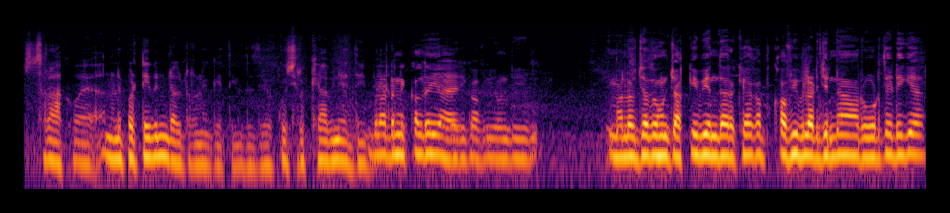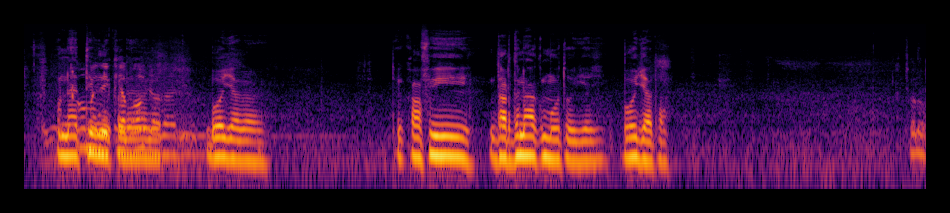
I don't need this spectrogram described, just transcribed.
ਸਰਾਖ ਹੋਇਆ। ਉਹਨਾਂ ਨੇ ਪੱਟੀ ਵੀ ਨਹੀਂ ਡਾਕਟਰ ਨੇ ਕੀਤੀ ਉਹਦੇ ਤੇ। ਕੁਝ ਰੱਖਿਆ ਵੀ ਨਹੀਂ ਏਦਾਂ ਹੀ। ਬਲੱਡ ਨਿਕਲਦਾ ਹੀ ਆਇਆ ਜੀ ਕਾਫੀ। ਹੁਣ ਵੀ ਮਤਲਬ ਜਦੋਂ ਹੁਣ ਚੱਕ ਕੇ ਵੀ ਅੰਦਰ ਰੱਖਿਆ ਕਾ- ਕਾਫੀ ਬਲੱਡ ਜਿੰਨਾ ਰੋਡ ਤੇ ਡਿੱਗਿਆ ਉਹਨਾਂ ਉਹ ਇੱਥੇ ਮੈਂ ਵੀ ਦੇਖਿਆ ਨਿਕਲਿਆ ਬਹੁਤ ਜ਼ਿਆਦਾ ਜੀ। ਬਹੁਤ ਜ਼ਿਆਦਾ। ਤੇ ਕਾਫੀ ਦਰਦਨਾਕ ਮੌਤ ਹੋਈ ਹੈ ਜੀ। ਬਹੁਤ ਜ਼ਿਆਦਾ। ਚਲੋ।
